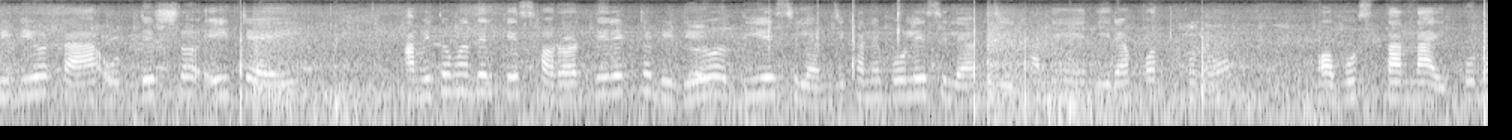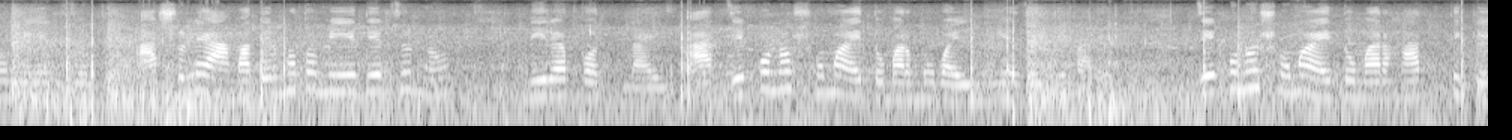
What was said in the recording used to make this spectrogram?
ভিডিওটা উদ্দেশ্য এইটাই, আমি তোমাদেরকে সররদির একটা ভিডিও দিয়েছিলাম, যেখানে বলেছিলাম যেখানে নিরাপদ কোনো অবস্থা নাই, কোনো মেয়ের জন্য। আসলে আমাদের মতো মেয়েদের জন্য নিরাপদ নাই। আর যে কোনো সময় তোমার মোবাইল নিয়ে যেতে পারে। যে কোনো সময় তোমার হাত থেকে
